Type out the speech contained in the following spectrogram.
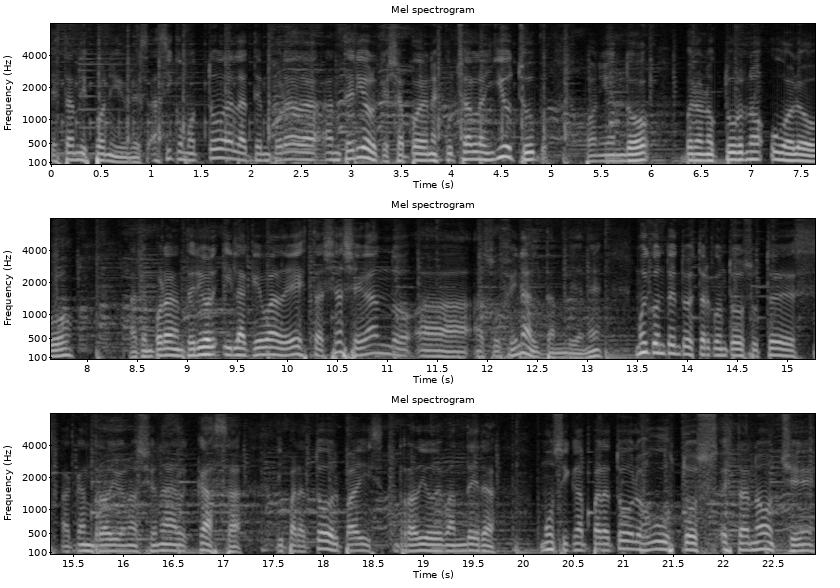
están disponibles, así como toda la temporada anterior que ya pueden escucharla en YouTube poniendo vuelo nocturno Hugo Lobo, la temporada anterior y la que va de esta ya llegando a, a su final también. ¿eh? Muy contento de estar con todos ustedes acá en Radio Nacional, Casa y para todo el país, Radio de Bandera, música para todos los gustos esta noche,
